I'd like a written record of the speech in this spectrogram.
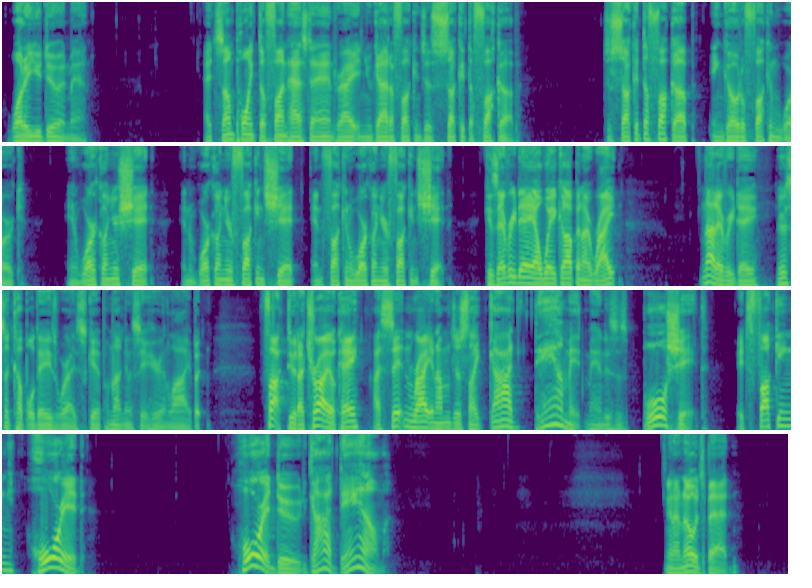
What are you doing, man? At some point, the fun has to end, right? And you got to fucking just suck it the fuck up. Just suck it the fuck up and go to fucking work and work on your shit and work on your fucking shit and fucking work on your fucking shit. Because every day I wake up and I write. Not every day. There's a couple days where I skip. I'm not going to sit here and lie, but fuck, dude, I try, okay? I sit and write and I'm just like, God damn it, man. This is bullshit. It's fucking horrid. Horrid, dude. God damn. And I know it's bad.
